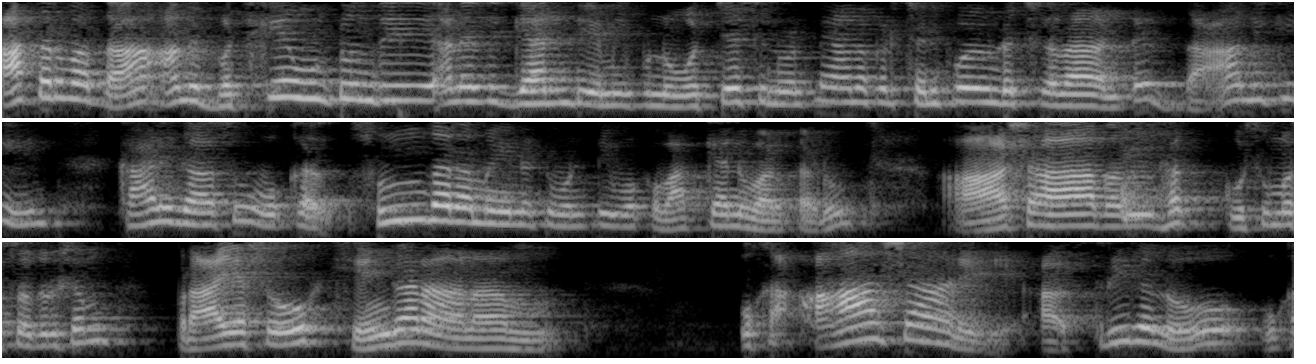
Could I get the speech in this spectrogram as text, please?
ఆ తర్వాత ఆమె బతికే ఉంటుంది అనేది గ్యారంటీ ఏమి? ఇప్పుడు నువ్వు వచ్చేసిన వెంటనే ఆమె అక్కడ చనిపోయి ఉండొచ్చు కదా అంటే దానికి కాళిదాసు ఒక సుందరమైనటువంటి ఒక వాక్యాన్ని వాడతాడు. ఆశాబంధ కుసుమ సదృశం ప్రాయశో హ్యంగనానాం. ఒక ఆశ అనేది ఆ స్త్రీలలో ఒక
